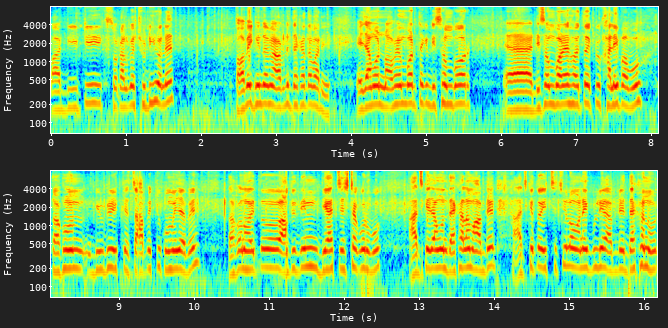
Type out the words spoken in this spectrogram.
বা ডিউটি সকাল করে ছুটি হলে তবেই কিন্তু আমি আপডেট দেখাতে পারি। এই যেমন নভেম্বর থেকে ডিসেম্বর ডিসেম্বরে হয়তো একটু খালি পাবো, তখন ডিউটির চাপ একটু কমে যাবে। তখন হয়তো প্রতিদিন দেওয়ার চেষ্টা করব। আজকে যেমন দেখালাম আপডেট আজকে তো ইচ্ছে ছিল অনেকগুলি আপডেট দেখানোর।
